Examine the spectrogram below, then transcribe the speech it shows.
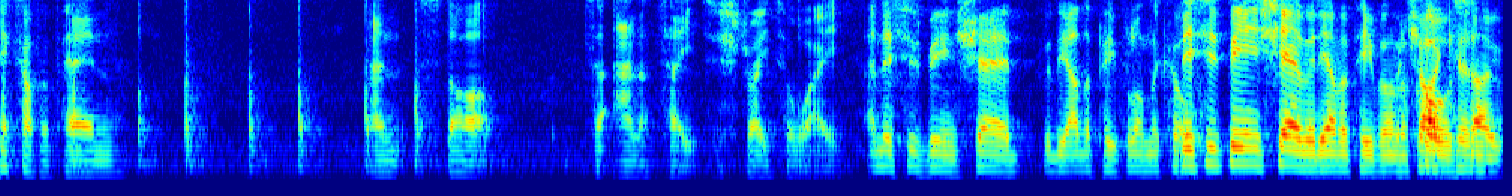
pick up a pen and start to annotate straight away. And this is being shared with the other people on the call? This is being shared with the other people on Which the call. Can, so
